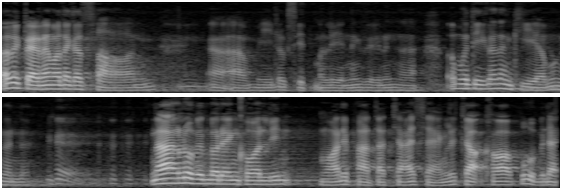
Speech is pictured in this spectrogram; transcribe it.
แล้วตั้งแต่นั้นมาตั้งแต่สอนอ่ามีลูกศิษย์มาเรียนหนังสือหนังหาเออบางทีก็ต้องเขี่ยเหมือนกันนะนางลูกเป็นมะเร็งโคนลิ้น หมอได้ผ่าตัดฉายแสงและเจาะคอพูดไม่ได้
